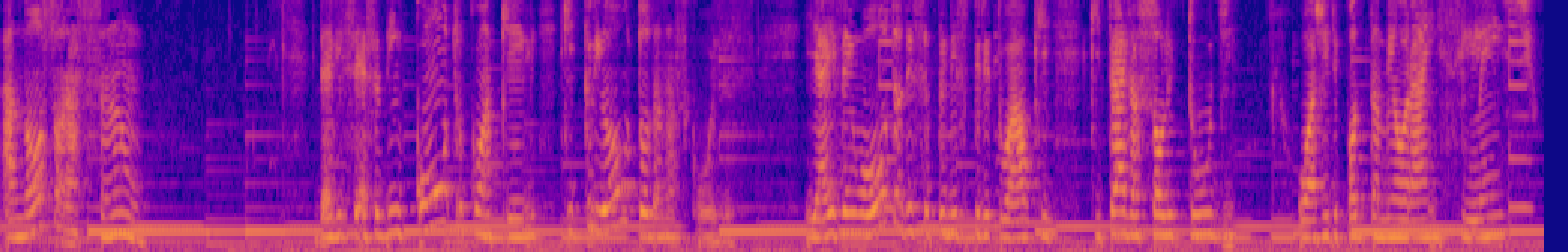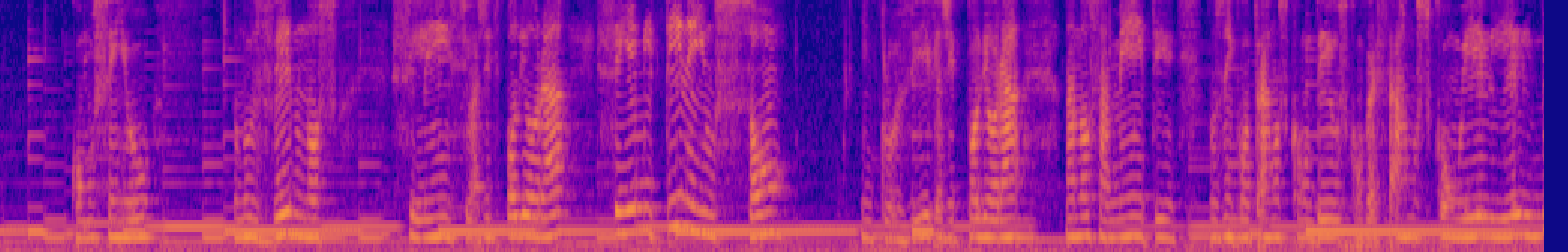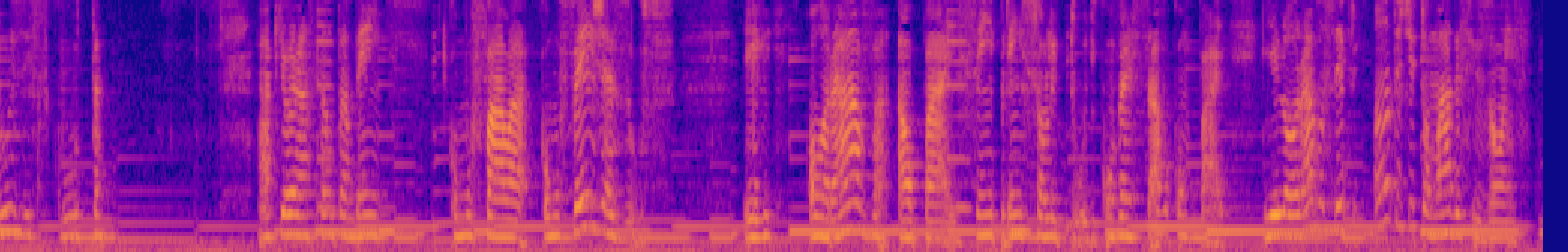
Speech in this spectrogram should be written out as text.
A nossa oração deve ser essa de encontro com aquele que criou todas as coisas. E aí vem outra disciplina espiritual que, que traz a solitude. Ou a gente pode também orar em silêncio, como o Senhor nos vê no nosso silêncio. A gente pode orar sem emitir nenhum som. Inclusive, a gente pode orar na nossa mente, nos encontrarmos com Deus, conversarmos com Ele, Ele nos escuta. Aqui oração também, como fala, como fez Jesus. Ele orava ao Pai sempre em solitude, conversava com o Pai. E ele orava sempre antes de tomar decisões.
